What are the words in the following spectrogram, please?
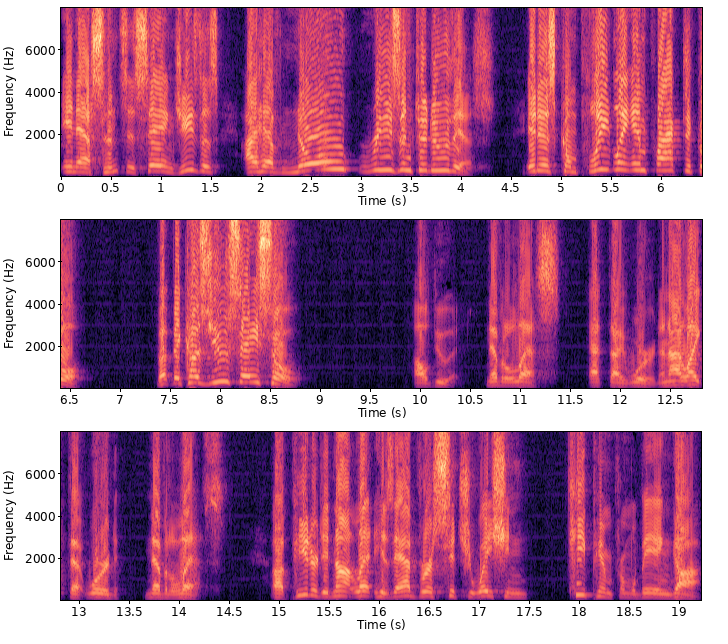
in essence, is saying, Jesus, I have no reason to do this. It is completely impractical. But because you say so, I'll do it. Nevertheless, at thy word. And I like that word, nevertheless. Uh, Peter did not let his adverse situation keep him from obeying God.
